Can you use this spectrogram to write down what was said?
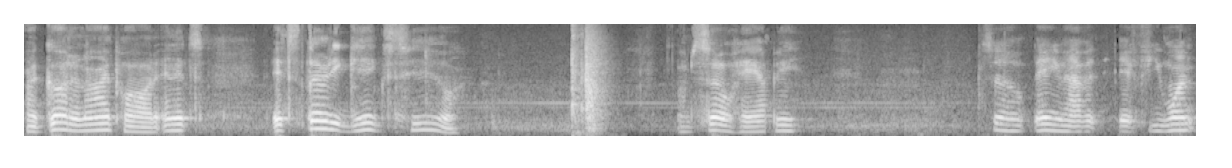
I got an iPod, and it's it's 30 gigs too. I'm so happy. So there you have it. If you want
